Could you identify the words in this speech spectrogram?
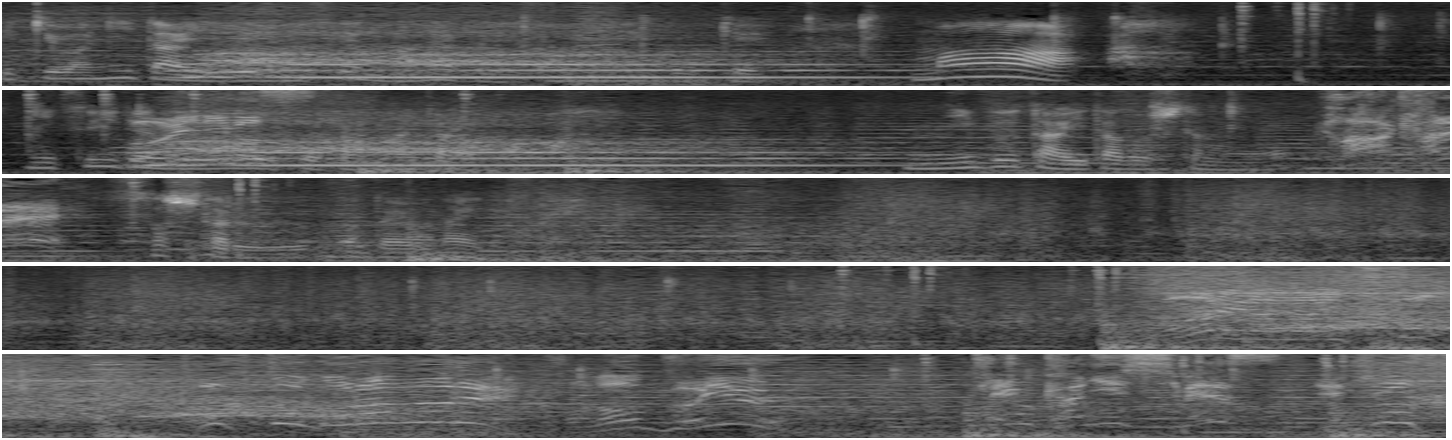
敵は2体で2700ですね合計まあ三ついでのことを考えたら2部隊いたとしてもかかれ。刺したる問題はないですね武勇。天下に示す。行きます。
